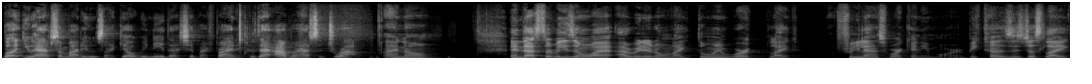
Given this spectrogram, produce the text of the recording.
But you have somebody who's like, yo, we need that shit by Friday because that album has to drop. I know. And that's the reason why I really don't like doing work like freelance work anymore because it's just like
